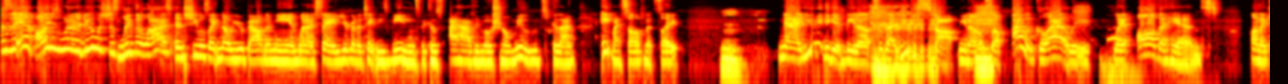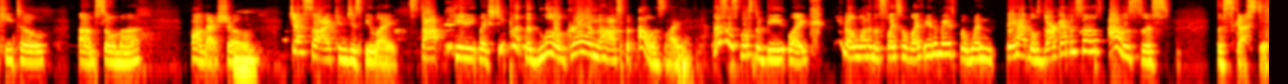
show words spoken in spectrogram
at the end, all he just wanted to do was just leave their lives. And she was like, No, you're bound to me and what I say. You're going to take these beatings because I have emotional moods because I hate myself. And it's like, Hmm. now you need to get beat up so that you can stop, you know? So I would gladly lay all the hands on Akito um, Sohma on that show Mhm. just so I can just be like, stop hitting. Like, she put the little girl in the hospital. I was like, this is supposed to be like, you know, one of the slice of life animes, but when they had those dark episodes, I was just disgusted.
